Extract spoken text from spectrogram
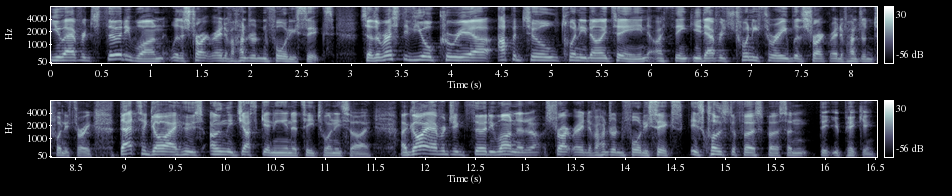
you averaged 31 with a strike rate of 146. So the rest of your career up until 2019, I think you'd average 23 with a strike rate of 123. That's a guy who's only just getting in a T20 side. A guy averaging 31 at a strike rate of 146 is close to first person that you're picking.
